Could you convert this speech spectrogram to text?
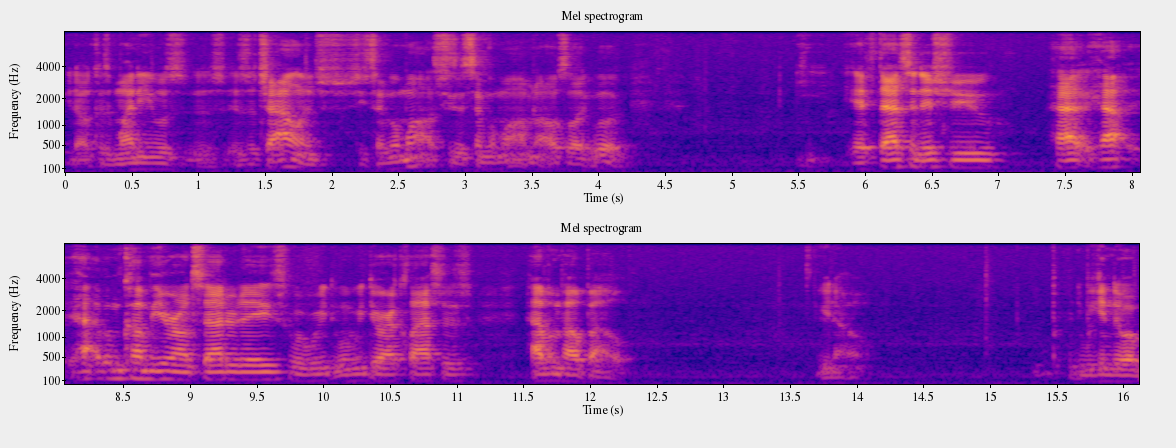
you know, because money was is, is a challenge. She's single mom. She's a single mom, and I was like, look, if that's an issue, have, have, have them come here on Saturdays when we when we do our classes. Have them help out. You know, we can do a,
